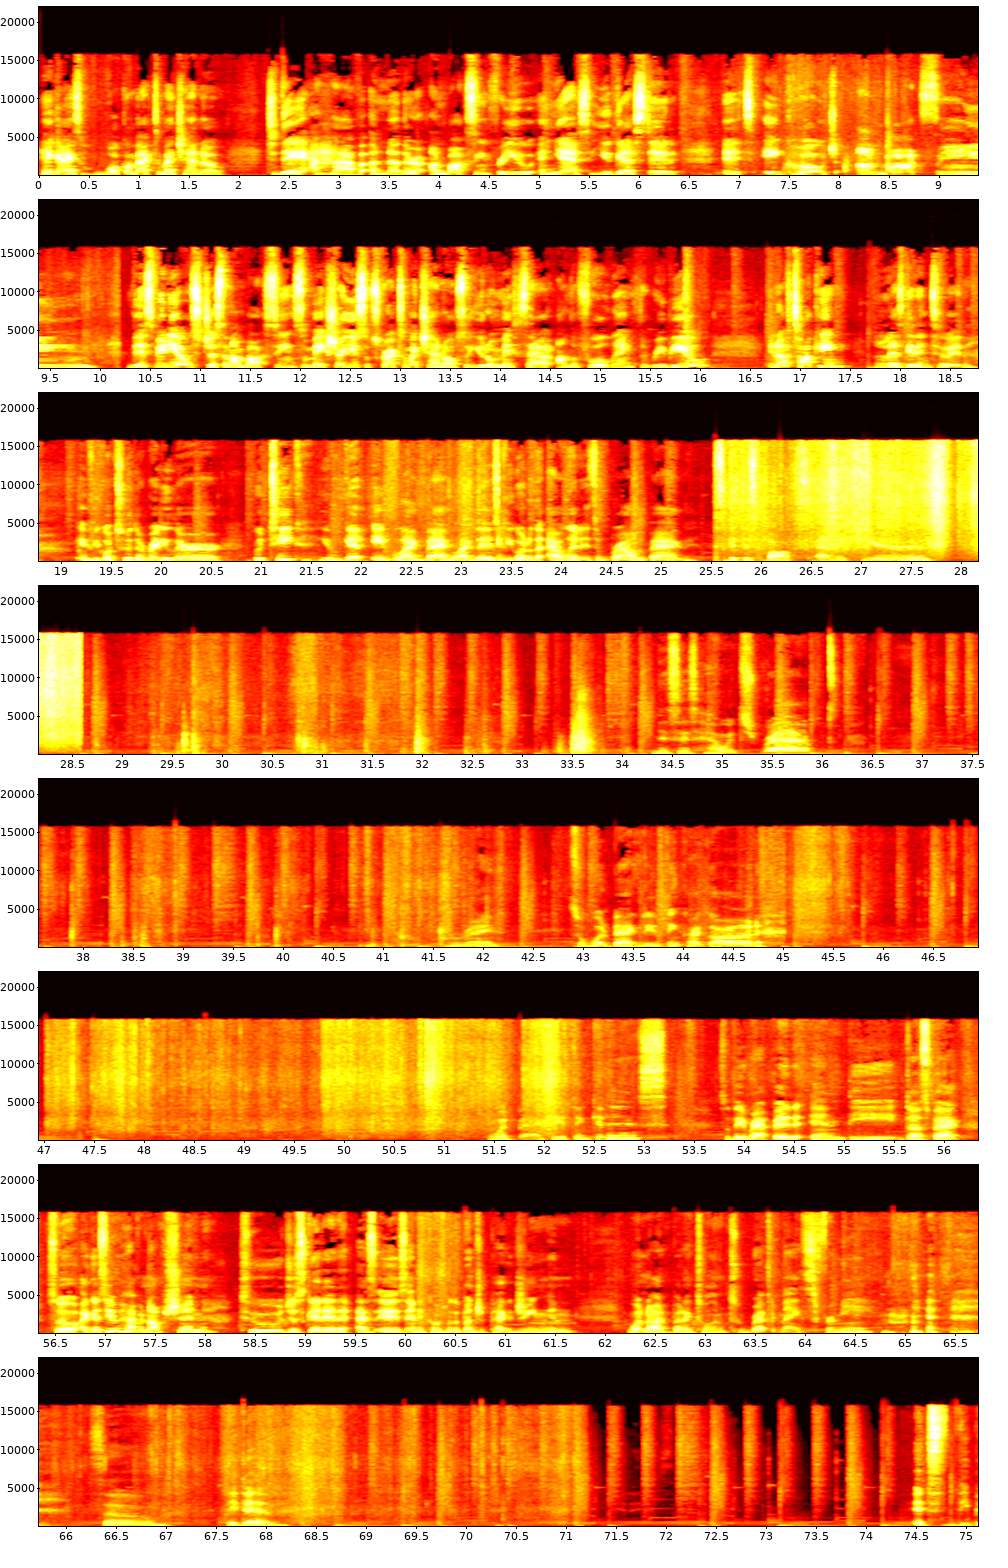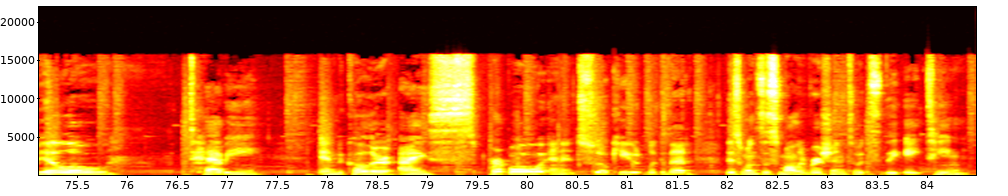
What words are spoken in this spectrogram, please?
Hey guys, welcome back to my channel. Today I have another unboxing for you and yes, you guessed it, it's a Coach unboxing. This video is just an unboxing so make sure you subscribe to my channel so you don't miss out on the full length review. Enough talking, let's get into it. If you go to the regular boutique, you'll get a black bag like this. If you go to the outlet, it's a brown bag. Let's get this box out of here. This is how it's wrapped. Alright, so what bag do you think I got? What bag do you think it is? So they wrap it in the dust bag. So I guess you have an option to just get it as is and it comes with a bunch of packaging and whatnot, but I told them to wrap it nice for me. so they did. It's the pillow tabby in the color ice purple and it's so cute. Look at that. This one's the smaller version so it's the 18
